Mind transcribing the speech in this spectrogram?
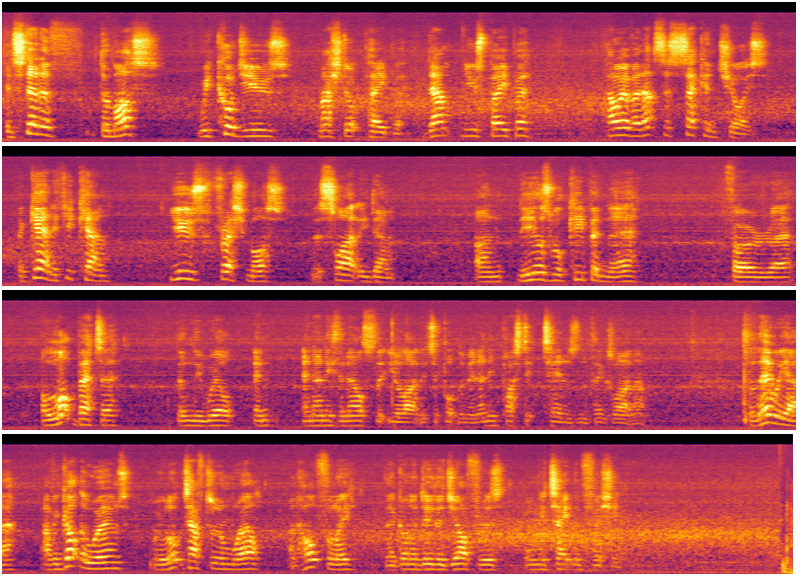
instead of the moss, we could use mashed up paper, damp newspaper. However, that's a second choice. Again, if you can, use fresh moss that's slightly damp. And the eels will keep in there for uh, a lot better than they will in, in anything else that you're likely to put them in, any plastic tins and things like that. So there we are. Having got the worms, we looked after them well, and hopefully they're going to do the job for us when we take them fishing.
